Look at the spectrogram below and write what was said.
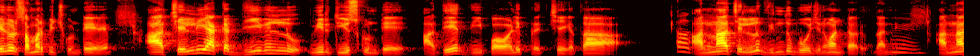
ఏదో సమర్పించుకుంటే ఆ చెల్లి యొక్క దీవెనలు వీరు తీసుకుంటే అదే దీపావళి ప్రత్యేకత. అన్నా చెల్లెలు విందు భోజనం అంటారు దాన్ని. అన్నా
